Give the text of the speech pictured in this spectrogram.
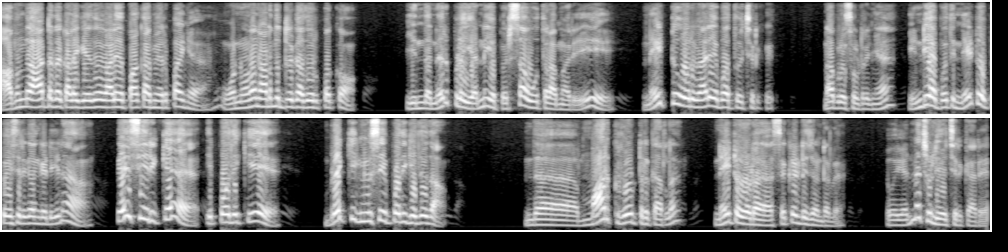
அவங்க ஆட்டத்தை கலைக்க ஏதோ வேலையை பார்க்காம இருப்பாங்க. ஒன்று ஒன்றா நடந்துட்டு இருக்காது ஒரு பக்கம். இந்த நெருப்பில் எண்ணெயை பெருசாக ஊற்றுற மாதிரி நைட்டு ஒரு வேலையை பார்த்து வச்சிருக்கு. என்ன ப்ரோ சொல்றீங்க? இந்தியா பத்தி நேட்டோ பேசியிருக்கான்னு கேட்டீங்கன்னா பேசியிருக்க இப்போதைக்கு பிரேக்கிங் நியூஸ் இப்போதைக்கு இதுதான். இந்த மார்க் ரூட் இருக்கார்ல நேட்டோவோட செக்ரட்டரி ஜெனரல் இவர் என்ன சொல்லி வச்சிருக்காரு?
